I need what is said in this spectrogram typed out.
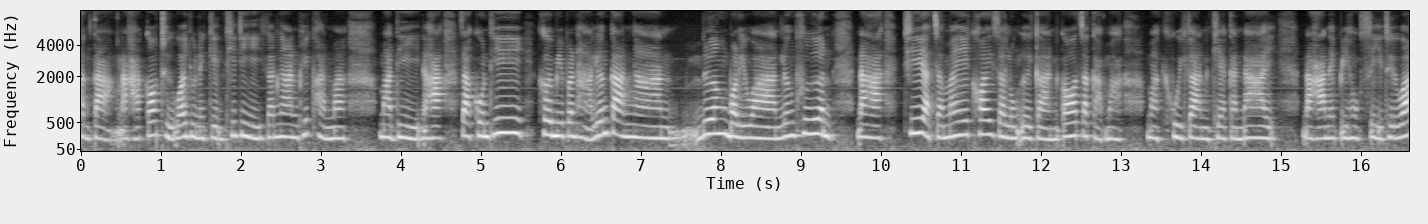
ต่างๆนะคะ ก็ถือว่าอยู่ในเกณฑ์ที่ดี การงานพลิกผันมามาดีนะคะ จากคนที่เคยมีปัญหาเรื่องการงาน เรื่องบริวาร เรื่องเพื่อนนะคะ ที่อาจจะไม่ค่อยจะลงเอ่ยกันก็จะกลับมามาคุยกันเคลียร์กันได้นะคะ ในปี 64 ถือว่า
